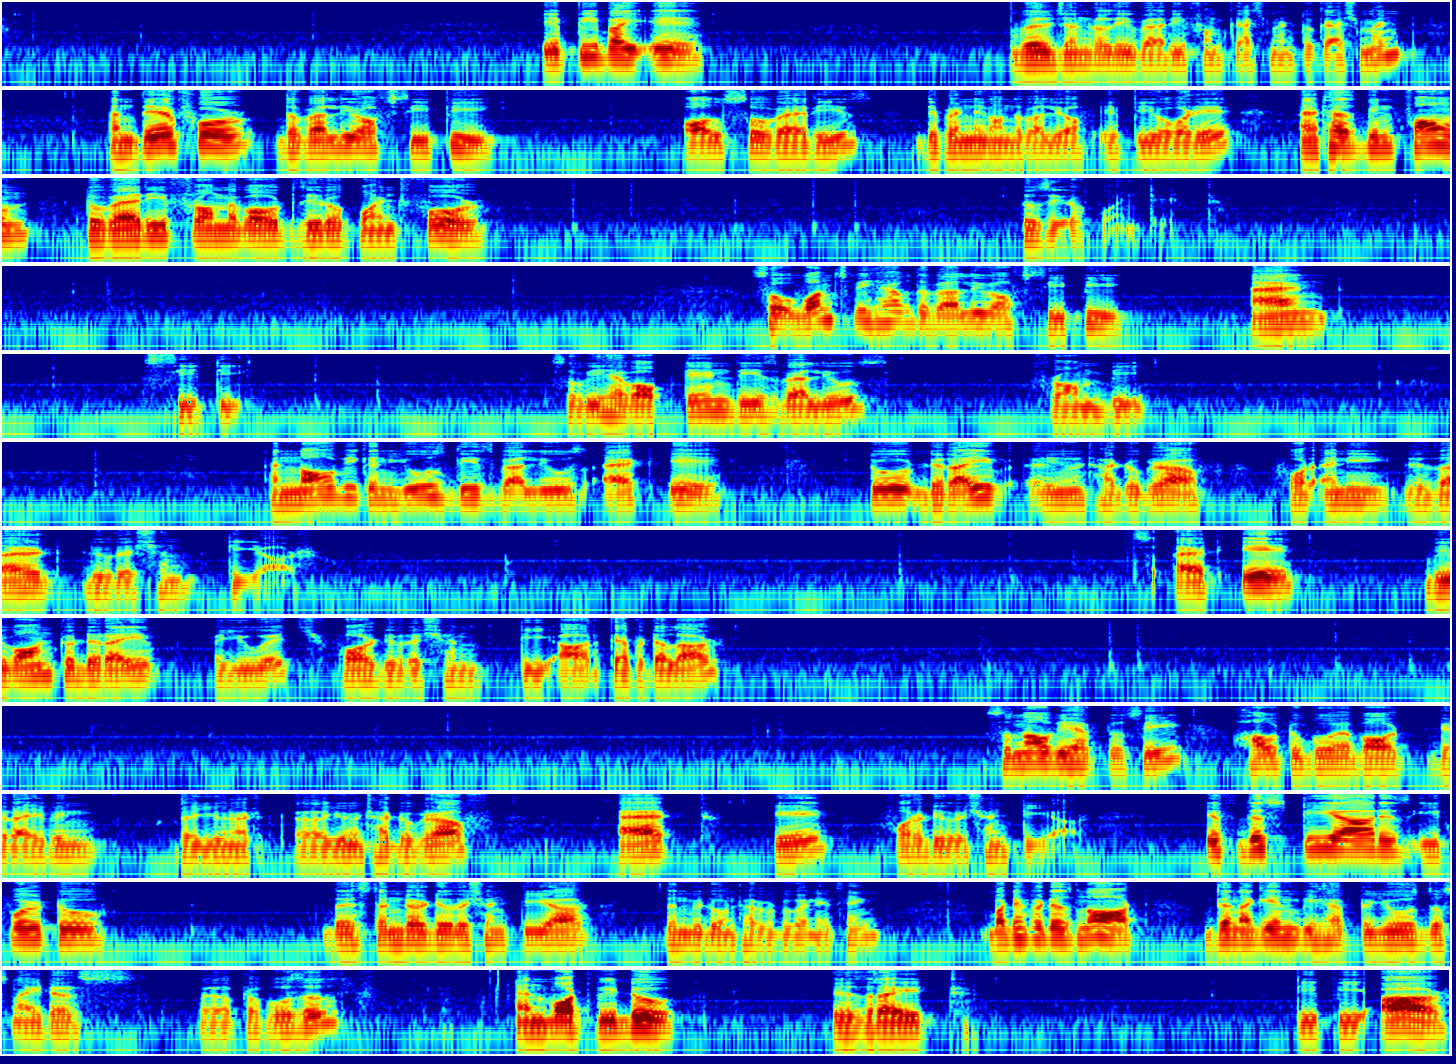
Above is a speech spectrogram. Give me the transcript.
a p by A will generally vary from catchment to catchment and therefore, the value of C p also varies depending on the value of A p over A and it has been found to vary from about 0.4 to 0.8. So, once we have the value of C p and C t so, we have obtained these values from B and now we can use these values at A to derive a unit hydrograph for any desired duration T r. So, at A we want to derive a UH for duration T r capital R So, now we have to see how to go about deriving the unit uh, unit hydrograph at A for a duration T r. If this T r is equal to the standard duration T r, then we do not have to do anything, but if it is not, then again we have to use the Snyder's uh, proposal and what we do is write T p r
